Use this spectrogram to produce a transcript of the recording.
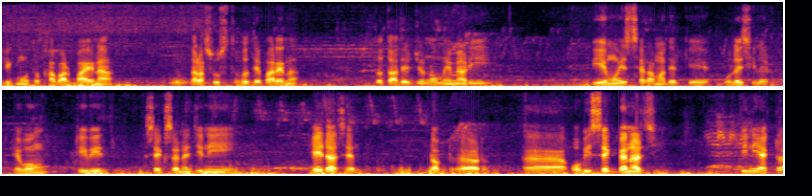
ঠিকমতো খাবার পায় না তারা সুস্থ হতে পারে না। তো তাদের জন্য মেমারি বিএমওএস স্যার আমাদেরকে বলেছিলেন এবং টিভির সেকশনে যিনি হেড আছেন ডক্টর অভিষেক ব্যানার্জি তিনি একটা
